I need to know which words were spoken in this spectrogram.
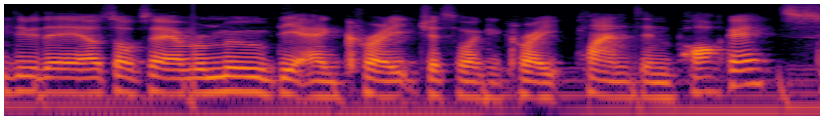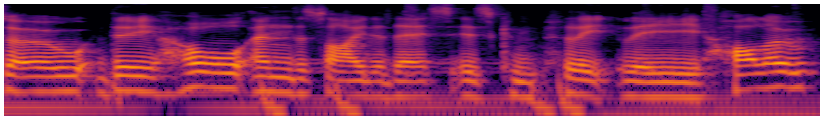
Do this, obviously I say, I removed the egg crate just so I could create planting pockets. So the whole underside of this is completely hollow.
